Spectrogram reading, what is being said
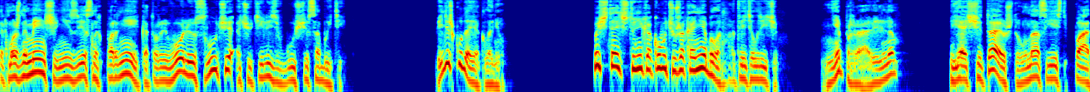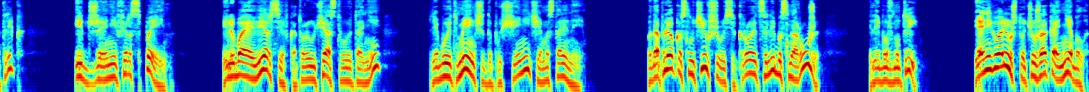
как можно меньше неизвестных парней, которые волею случая очутились в гуще событий. Видишь, куда я клоню? — Вы считаете, что никакого чужака не было? — ответил Ричи. — Неправильно. Я считаю, что у нас есть Патрик и Дженнифер Спейн, и любая версия, в которой участвуют они, требует меньше допущений, чем остальные. Подоплека случившегося кроется либо снаружи, либо внутри. Я не говорю, что чужака не было.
